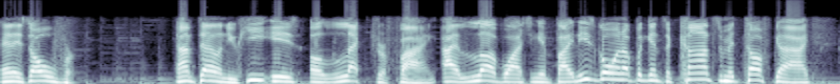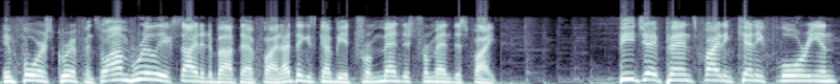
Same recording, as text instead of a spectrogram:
And it's over. I'm telling you, he is electrifying. I love watching him fight. And he's going up against a consummate tough guy in Forrest Griffin. So I'm really excited about that fight. I think it's going to be a tremendous, tremendous fight. BJ Penn's fighting Kenny Florian.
